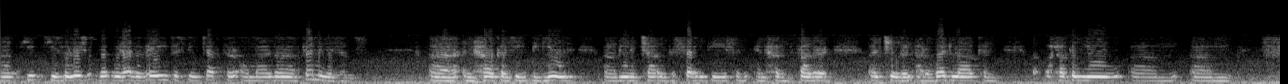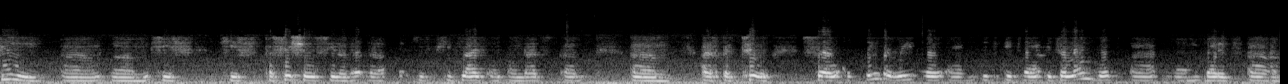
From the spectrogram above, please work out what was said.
Uh, his, his relation, but we have a very interesting chapter on Maradona and feminisms uh, and how can he be viewed uh, being a child of the 70s and, and having fathered uh, children out of wedlock and how can you um, um, see um, um his his positions, you know, the, the, his, his life on, on that um, um, aspect too. So I think the reader, um, it, it's, a, it's a long book, uh, um, but it's, uh,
